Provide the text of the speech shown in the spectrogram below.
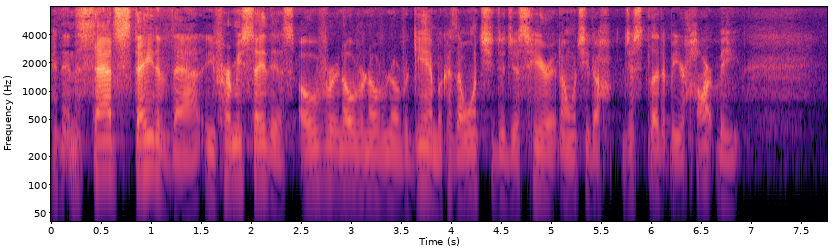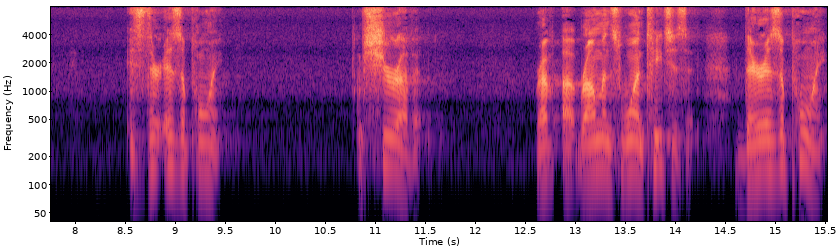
And in the sad state of that, you've heard me say this over and over and over and over again because I want you to just hear it and I want you to just let it be your heartbeat. Is there is a point. I'm sure of it. Uh, Romans 1 teaches it. There is a point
